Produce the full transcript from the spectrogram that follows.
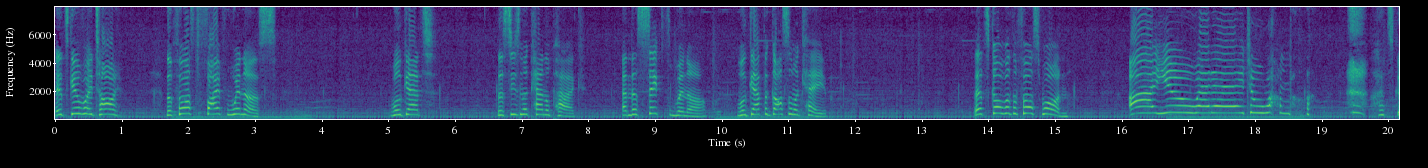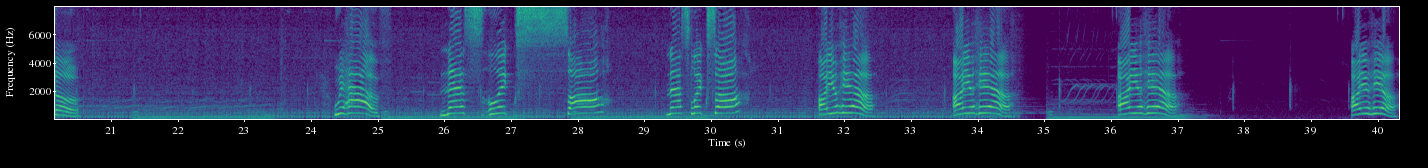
It's giveaway time. The first five winners will get the seasonal candle pack. And the sixth winner will get the Gossamer Cape. Let's go with the first one. Are you ready to rumble? Let's go. We have Neslixa. Neslixa. Are you here? Are you here? Are you here? Are you here?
